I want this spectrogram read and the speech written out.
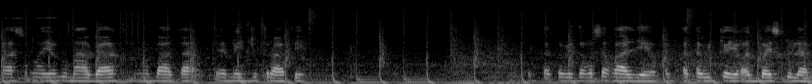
Pasok ngayon umaga, mga bata, kaya medyo traffic. Pag tatawid ako sa kalye, pag tatawid kayo, advice ko lang,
